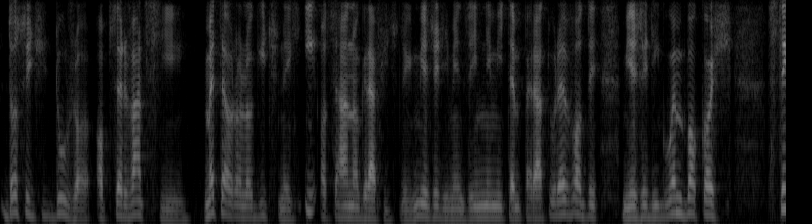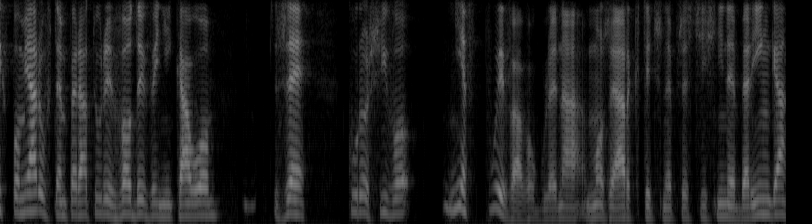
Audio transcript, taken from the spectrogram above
dosyć dużo obserwacji meteorologicznych i oceanograficznych. Mierzyli innymi temperaturę wody, mierzyli głębokość. Z tych pomiarów temperatury wody wynikało, że Kuroshiwo nie wpływa w ogóle na Morze Arktyczne przez cieśninę Beringa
